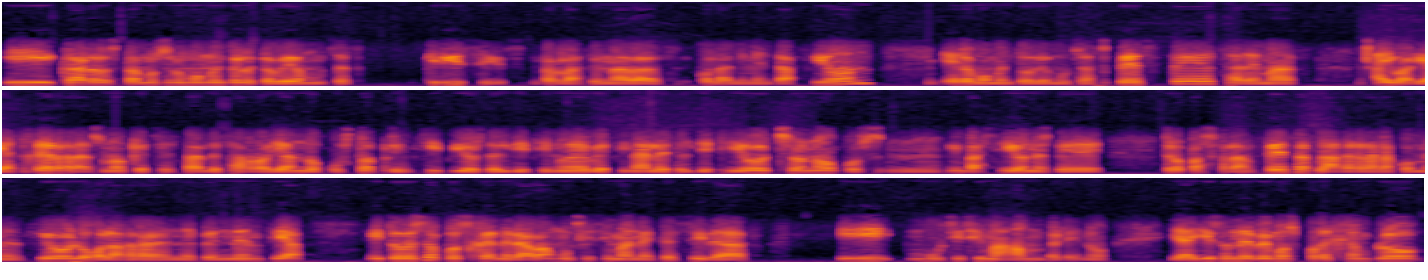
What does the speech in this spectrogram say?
Y claro, estamos en un momento en el que había muchas crisis relacionadas con la alimentación, era un momento de muchas pestes, además hay varias guerras ¿no? que se están desarrollando justo a principios del 19, finales del 18, ¿no? pues mm, invasiones de tropas francesas, la guerra de la Convención, luego la guerra de la Independencia, y todo eso pues generaba muchísima necesidad y muchísima hambre, ¿no? Y ahí es donde vemos, por ejemplo,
